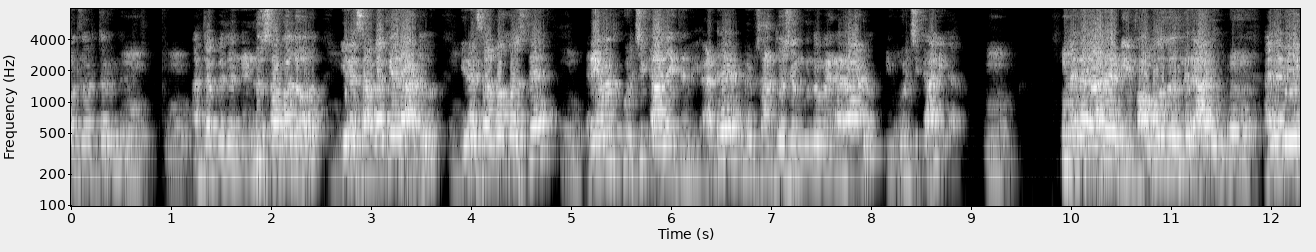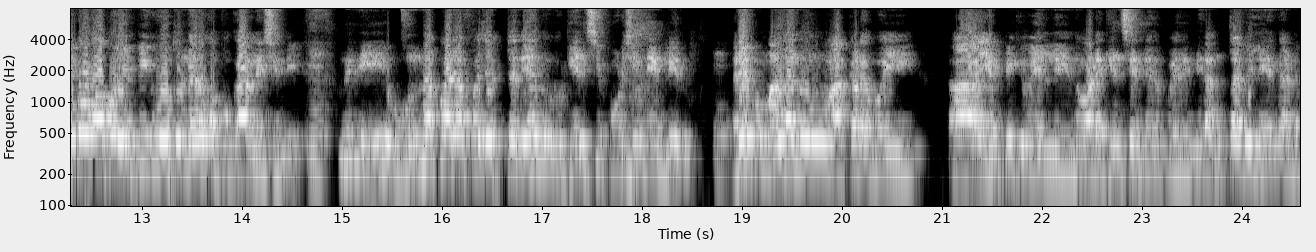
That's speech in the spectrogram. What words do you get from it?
మాట్లాడతారు మీరు? అంత పెద్ద నిండు సభలో ఈయన సభకే రాడు. ఈయన సభకు వస్తే రేవంత్ కుర్చీ ఖాళీ అవుతుంది. అంటే మేము సంతోషంగా ఉన్నాం ఆయన రాడు ఈ కుర్చీ ఖాళీ కాదు. ఆయన రాడండి ఫామ్ హౌస్ వదిలి రాడు ఆయన రేపో వాపో ఎంపీకి పోతుండే ఒక పుకారు లేచింది. ఇది ఉన్న పని అప్ప చెప్తేనే నువ్వు గెలిచి పొడిచింది ఏం లేదు. రేపు మళ్ళా నువ్వు అక్కడ పోయి ఆ ఎంపీకి వెళ్ళి నువ్వు అక్కడ గెలిచేది లేదు పోయేది? ఇదంతా వీళ్ళు ఏంటంటే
